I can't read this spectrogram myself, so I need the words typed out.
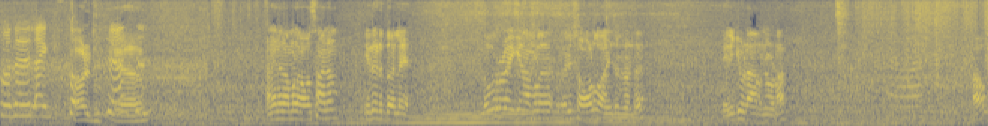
for the like cold. Cold അങ്ങനെ നമ്മൾ അവസാനം ഇതെടുത്തു അല്ലേ നൂറ് രൂപയ്ക്ക് നമ്മൾ ഒരു ഷോൾ വാങ്ങിച്ചിട്ടുണ്ട് എനിക്കിവിടെ അറിഞ്ഞൂടാ? Like?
